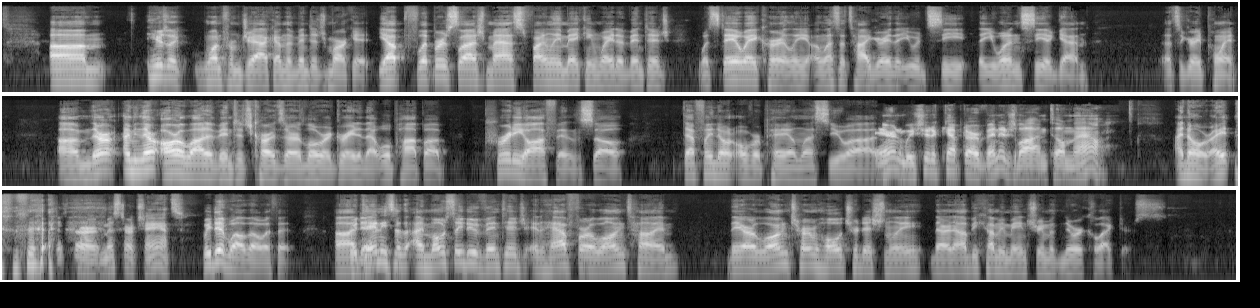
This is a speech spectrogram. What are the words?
Um, here's a one from Jack on the vintage market. Yep, flippers slash masks finally making way to vintage. Would stay away currently unless it's high grade that you would see that you wouldn't see again. That's a great point. Um, there, are, I mean, there are a lot of vintage cards that are lower graded that will pop up pretty often. So definitely don't overpay unless you. Uh, Aaron, we should have kept our vintage lot until now. I know, right? Missed our missed our chance. we did well though with it. Uh, Danny says I mostly do vintage and have for a long time. They are long term hold traditionally. They are now becoming mainstream with newer collectors.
